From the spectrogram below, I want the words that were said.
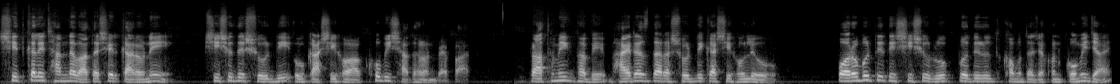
শীতকালে ঠান্ডা বাতাসের কারণে শিশুদের সর্দি ও কাশি হওয়া খুবই সাধারণ ব্যাপার। প্রাথমিকভাবে ভাইরাস দ্বারা সর্দি কাশি হলেও পরবর্তীতে শিশুর রোগ প্রতিরোধ ক্ষমতা যখন কমে যায়,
